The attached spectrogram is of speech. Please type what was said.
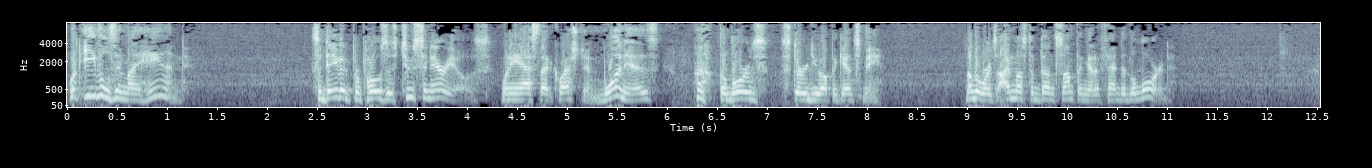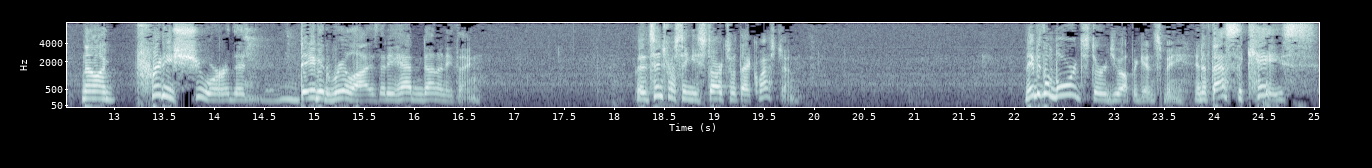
What evil's in my hand? So David proposes two scenarios when he asks that question. One is, huh, the Lord's stirred you up against me. In other words, I must have done something that offended the Lord. Now, I'm pretty sure that David realized that he hadn't done anything. But it's interesting he starts with that question. Maybe the Lord stirred you up against me. And if that's the case,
